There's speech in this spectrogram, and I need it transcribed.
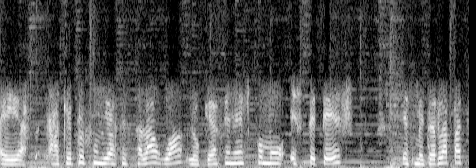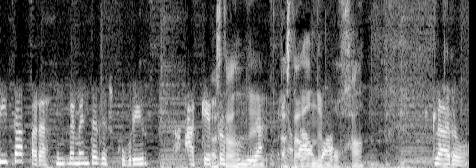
eh, a qué profundidad está el agua, lo que hacen es como este test, es meter la patita para simplemente descubrir a qué profundidad está hasta dónde moja. Claro,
